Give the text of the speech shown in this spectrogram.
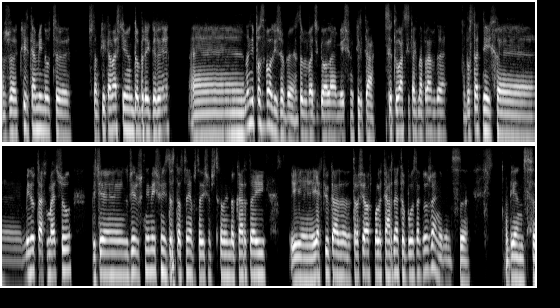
że kilka minut, czy tam kilkanaście minut dobrej gry e, no nie pozwoli, żeby zdobywać gole. Mieliśmy kilka sytuacji tak naprawdę w ostatnich e, minutach meczu, gdzie, gdzie już nie mieliśmy nic do stracenia, postawiliśmy wszystko na jedną kartę i, i jak piłka trafiała w pole karne, to było zagrożenie, więc, więc e,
